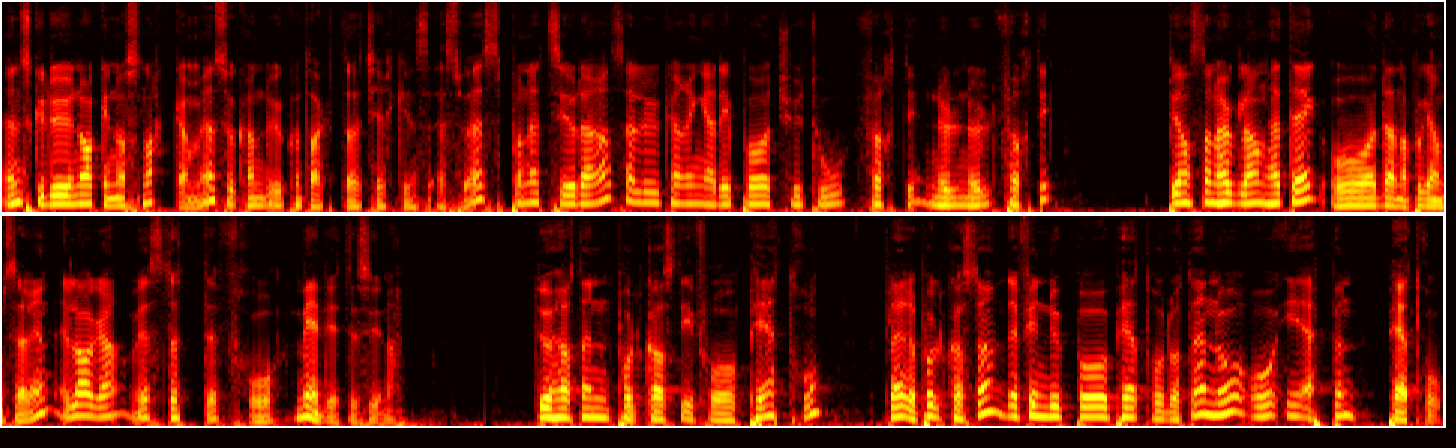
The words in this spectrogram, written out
Ønsker du noen å snakke med, så kan du kontakte Kirkens SOS på nettsida deres, eller du kan ringe dem på 22 40 00 40. Bjørnstein Haugland heter jeg, og denne programserien er laga ved støtte fra Medietilsynet. Du har hørt en podkast ifra Petro. Flere podkaster finner du på petro.no og i appen Petro.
